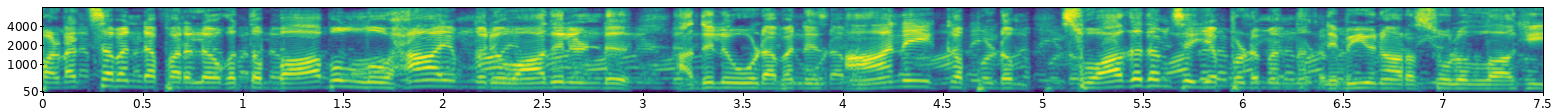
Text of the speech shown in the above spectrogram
പടച്ചവന്റെ പരലോകത്ത് ബാബുൽ ലുഹ എന്നൊരു വാതിലുണ്ട്. അതിലൂടെ അവന് ആനയിക്കപ്പെടും സ്വാഗതം ചെയ്യപ്പെടുമെന്ന് നബിയുന റസൂലുള്ളാഹി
